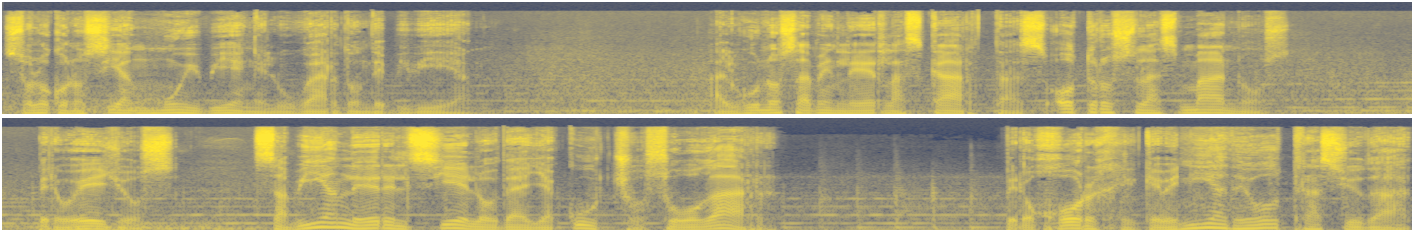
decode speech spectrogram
solo conocían muy bien el lugar donde vivían. Algunos saben leer las cartas, otros las manos, pero ellos sabían leer el cielo de Ayacucho, su hogar. Pero Jorge, que venía de otra ciudad,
